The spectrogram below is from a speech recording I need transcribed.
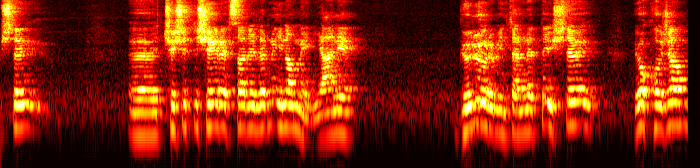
işte e, çeşitli şehir efsanelerine inanmayın. Yani görüyorum internette işte yok hocam e,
